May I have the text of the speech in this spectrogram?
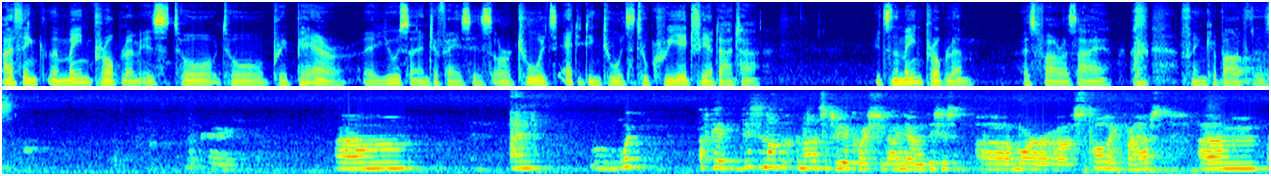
I think the main problem is to, to prepare uh, user interfaces or tools, editing tools to create fair data. It's the main problem as far as I think about this. Okay. Um, and what, okay, this is not an answer to your question, I know. This is uh, more uh, stalling perhaps. Um,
